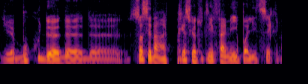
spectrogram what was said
il y a beaucoup de, de... Ça, c'est dans presque toutes les familles politiques. Là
